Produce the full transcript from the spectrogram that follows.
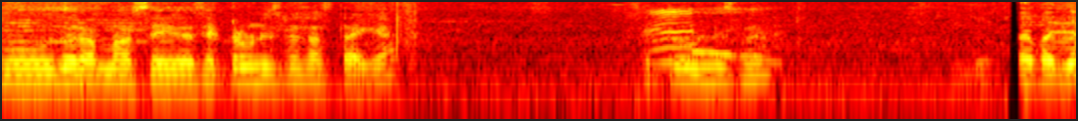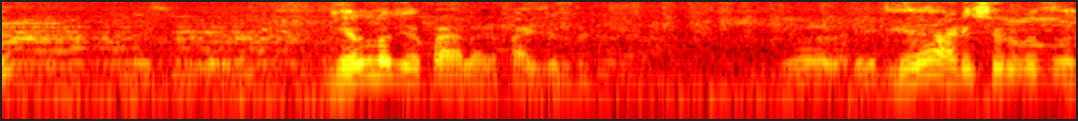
वो उधर अपना से, सेक्टर उन्नीस में सस्ता है क्या सेक्टर उन्नीस में? काय पाहिजे? लसूण थोडं घे तुला जे पाहायला पाहिजे ते. हे घे अडीचशे रुपयाचं.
